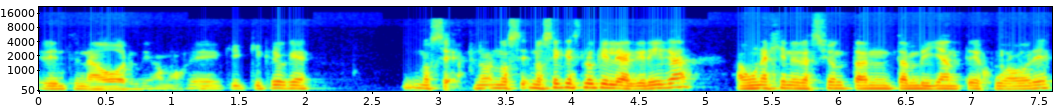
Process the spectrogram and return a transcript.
entrenador, digamos, eh, que, creo que, no sé, no, sé, no sé qué es lo que le agrega a una generación tan, tan brillante de jugadores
